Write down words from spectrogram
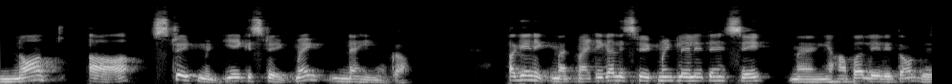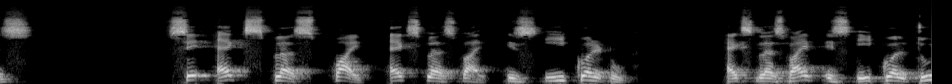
not a statement ये एक स्टेटमेंट नहीं होगा। अगेन एक मैथमेटिकल स्टेटमेंट ले लेते हैं। से मैं यहाँ पर ले लेता हूँ this say x plus five x plus five is equal to x plus five is equal to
